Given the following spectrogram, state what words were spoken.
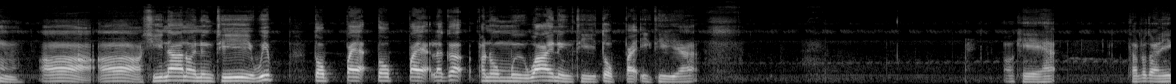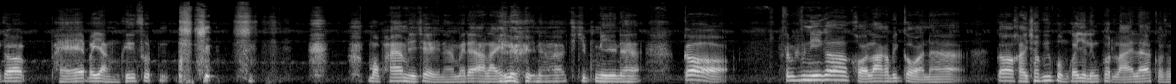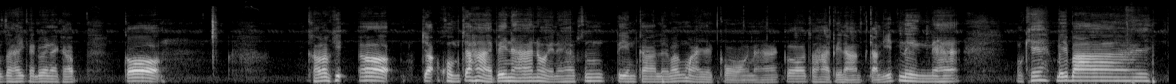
อ่าอ่าชี้หน้าหน่อยหนึ่งที วิบตบแปะตบแปะแล้วก็พนมมือไหว้หนึ่งที ตบแปะอีกทีฮะโอเคฮะสำหรับตอนนี้ก็แพ้ไปอย่างที่สุดมาพามเฉยๆนะ ไม่ได้อะไรเลยนะคลิปนี้นะฮะก็สำหรับคลิปนี้ก็ขอลากันไปก่อนนะฮะก็ใครชอบคลิปผมก็อย่าลืมกดไลค์และกดซับสไครต์กันด้วยนะครับ ก็สำหรับคลิปก็ จะผมจะหายไปนานหน่อยนะครับ ซึ่งเตรียมการอะไรมากมายจากกองนะฮะก็จะหายไปนานกันนิดนึงนะฮะโอเคบ๊ายบาย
